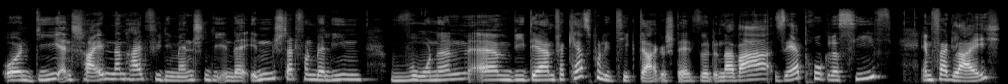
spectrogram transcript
Und die entscheiden dann halt für die Menschen, die in der Innenstadt von Berlin wohnen, ähm, wie deren Verkehrspolitik dargestellt wird. Und da war sehr progressiv im Vergleich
